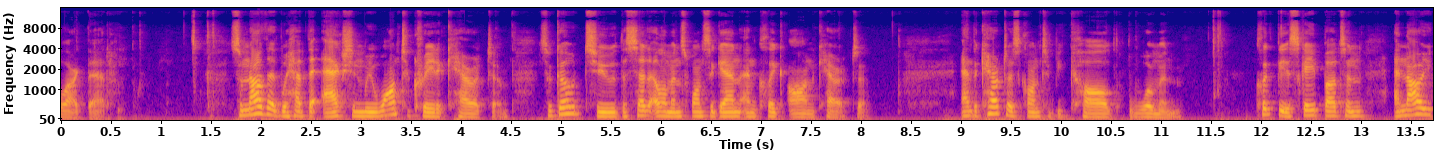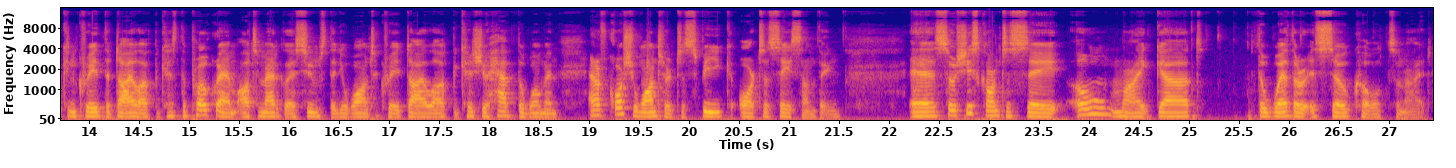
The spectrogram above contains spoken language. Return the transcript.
like that. So now that we have the action, we want to create a character. So go to the set elements once again and click on character. And the character is going to be called woman. Click the escape button and now you can create the dialogue because the program automatically assumes that you want to create dialogue because you have the woman and of course you want her to speak or to say something. Uh, so she's going to say, oh my god, the weather is so cold tonight.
